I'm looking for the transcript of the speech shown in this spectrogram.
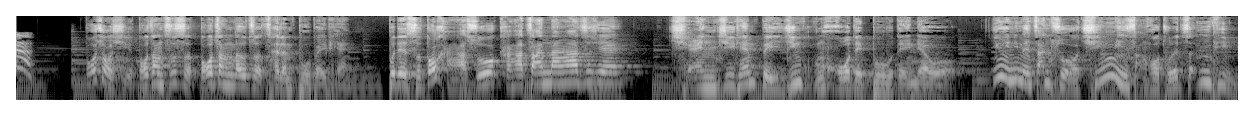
多学习多长知识多长脑子才能不被骗，不得是多看下书看下展览啊这些。前几天北京故宫火得不得了哦，因为里面展出了《清明上河图》的真品。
